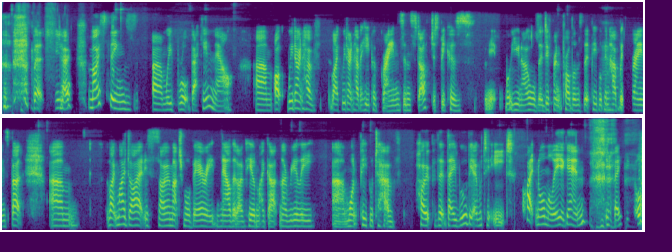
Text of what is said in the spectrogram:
but you know, most things um, we've brought back in now. Um, oh, we don't have like we don't have a heap of grains and stuff just because well you know all the different problems that people can mm. have with grains but um, like my diet is so much more varied now that I've healed my gut and I really um, want people to have hope that they will be able to eat quite normally again if they heal.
